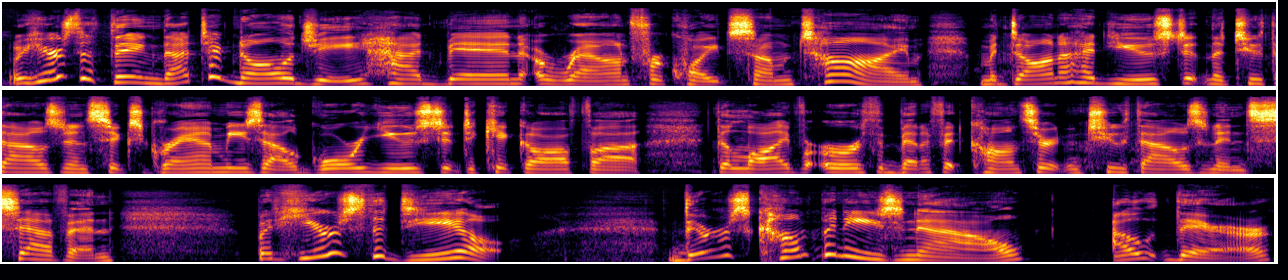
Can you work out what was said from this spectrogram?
Well, here's the thing that technology had been around for quite some time. Madonna had used it in the 2006 Grammys. Al Gore used it to kick off uh, the Live Earth benefit concert in 2007. But here's the deal there's companies now out there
